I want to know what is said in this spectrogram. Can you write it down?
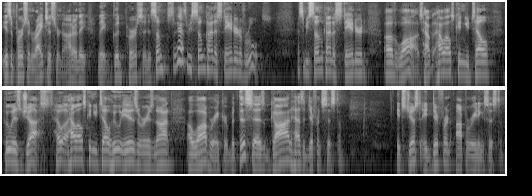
is a person righteous or not, are they, are they a good person? Some, it has to be some kind of standard of rules It has to be some kind of standard of laws. How, how else can you tell who is just? How, how else can you tell who is or is not a lawbreaker? But this says God has a different system. It's just a different operating system.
